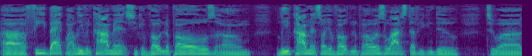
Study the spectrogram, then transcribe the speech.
uh, feedback by leaving comments. You can vote in the polls, um, leave comments on your vote in the poll. There's a lot of stuff you can do to, uh,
